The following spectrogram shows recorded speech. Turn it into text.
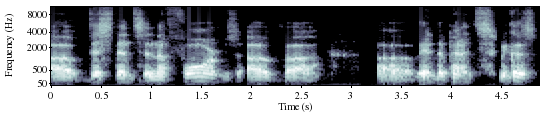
of distance and the forms of uh, uh, independence, because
